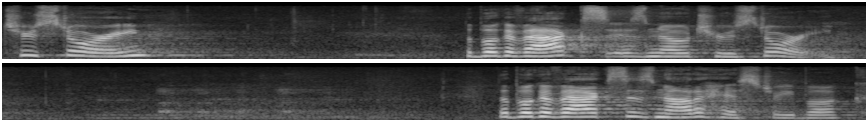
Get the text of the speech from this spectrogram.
True story. The book of Acts is no true story. The book of Acts is not a history book.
